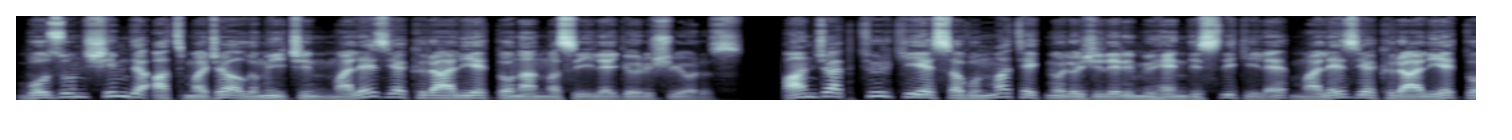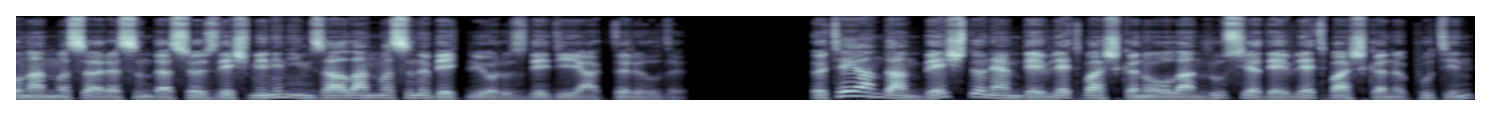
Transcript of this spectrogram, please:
Boz'un şimdi atmaca alımı için Malezya Kraliyet Donanması ile görüşüyoruz. Ancak Türkiye Savunma Teknolojileri Mühendislik ile Malezya Kraliyet Donanması arasında sözleşmenin imzalanmasını bekliyoruz dediği aktarıldı. Öte yandan 5 dönem devlet başkanı olan Rusya Devlet Başkanı Putin,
